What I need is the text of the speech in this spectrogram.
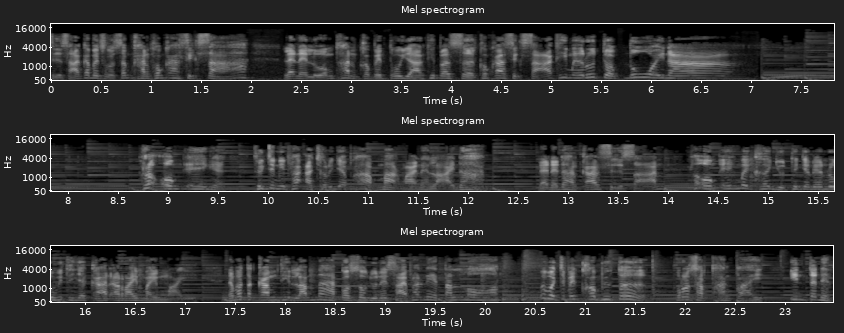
สื่อสารก็เป็นส่วนสำคัญของการศึกษา และในหลวงท่านก็เป็นตัวอย่างที่ประเสริฐของการศึกษาที่ไม่รู้จบด้วยนะ พระองค์เองถึงจะมีพระอัจฉริยภาพมากมายในหลายด้าน และในด้านการสื่อสาร พระองค์เองไม่เคยหยุดที่จะเรียนรู้วิทยาการอะไรใหม่ ๆ นวัตกรรมที่ล้ำหน้าก็ทรงอยู่ในสายพระเนตรตลอด ไม่ว่าจะเป็นคอมพิวเตอร์ โทรศัพท์ทางไกล อินเทอร์เน็ต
